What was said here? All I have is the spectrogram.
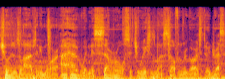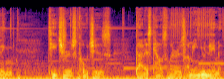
children's lives anymore. I have witnessed several situations myself in regards to addressing teachers, coaches, guidance counselors, I mean, you name it.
